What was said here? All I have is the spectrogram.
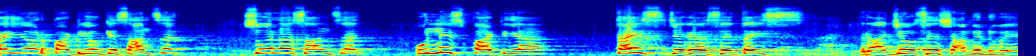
कई और पार्टियों के सांसद 16 सांसद 19 पार्टियाँ तेईस जगह से तेईस राज्यों से शामिल हुए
